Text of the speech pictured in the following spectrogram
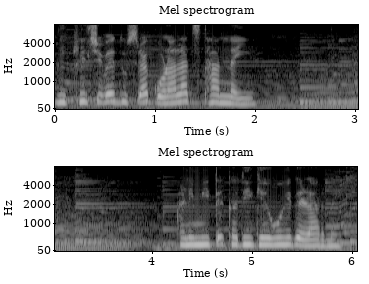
निखिलशिवाय दुसऱ्या कोणालाच स्थान नाही आणि मी ते कधी घेऊही देणार नाही.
